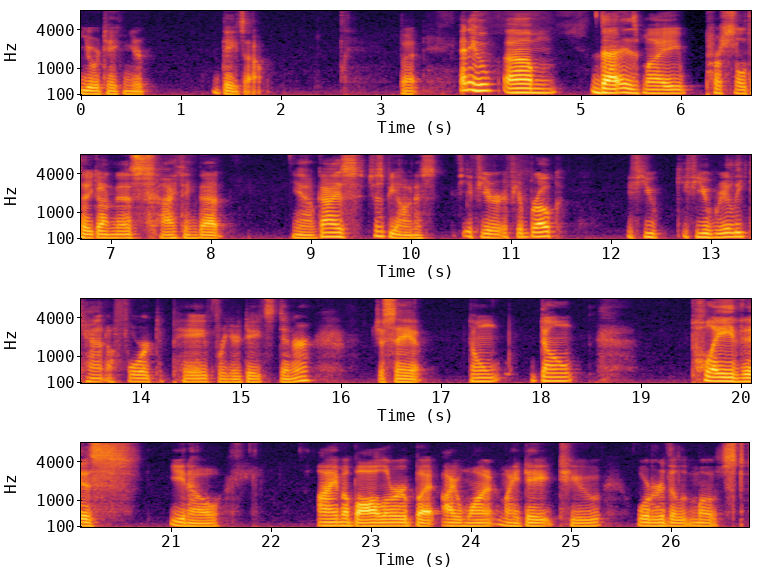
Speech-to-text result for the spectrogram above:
you're taking your dates out. But anywho, um, that is my personal take on this. I think that you know, guys, just be honest. If you're if you're broke, if you if you really can't afford to pay for your date's dinner, just say it. Don't don't play this, you know, I'm a baller, but I want my date to order the most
